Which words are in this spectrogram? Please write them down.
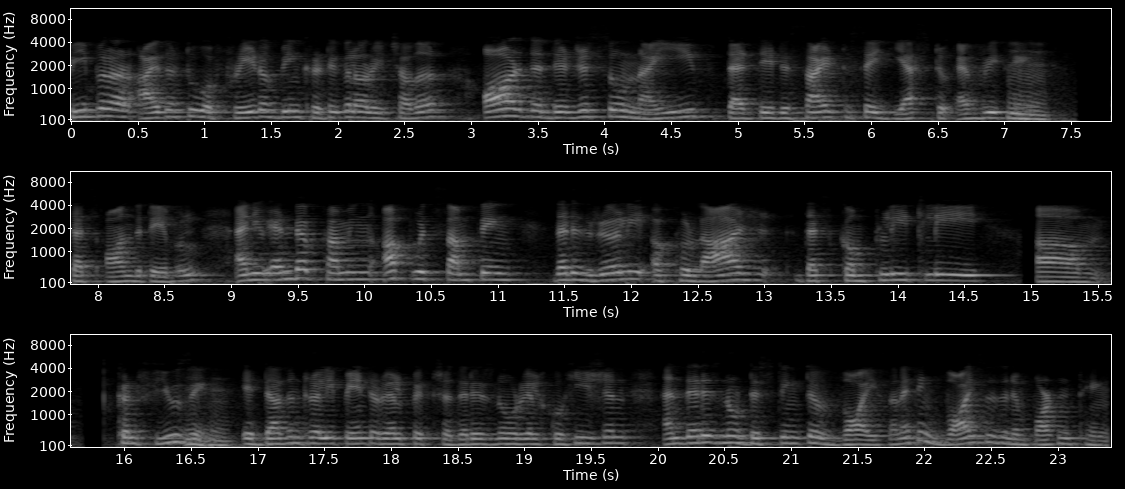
people are either too afraid of being critical of each other or that they're just so naive that they decide to say yes to everything Mhm. That's on the table and you end up coming up with something that is really a collage that's completely um, confusing Mhm. it doesn't really paint a real picture there is no real cohesion and there is no distinctive voice and i think voice is an important thing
